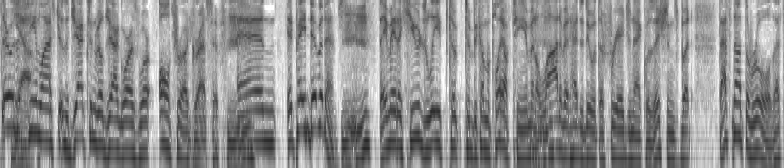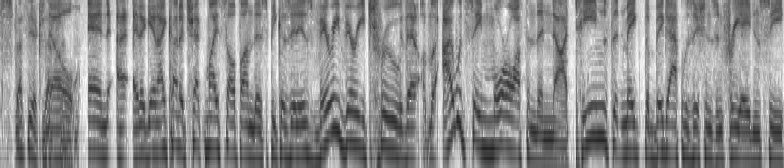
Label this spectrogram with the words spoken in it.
there was Yeah. a team last year, the Jacksonville Jaguars were ultra aggressive, mm-hmm. and it paid dividends. Mm-hmm. They made a huge leap to, to become a playoff team, and a mm-hmm. lot of it had to do with their free agent acquisitions. But that's not the rule. That's that's the exception. No, and uh, and again, I kind of check myself on this because it is very, very true that I would say more often than not, teams that make the big acquisitions in free agency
